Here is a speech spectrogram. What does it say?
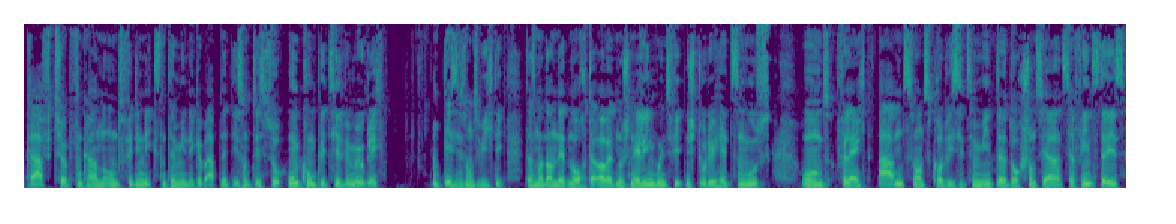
Kraft schöpfen kann und für die nächsten Termine gewappnet ist und das so unkompliziert wie möglich. Und das ist uns wichtig, dass man dann nicht nach der Arbeit nur schnell irgendwo ins Fitnessstudio hetzen muss und vielleicht abends, wenn es gerade wie es jetzt im Winter doch schon sehr, sehr finster ist,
